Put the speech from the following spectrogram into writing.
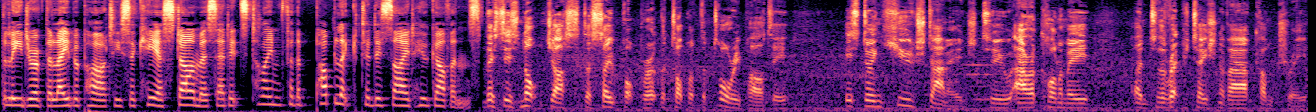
The leader of the Labour Party, Sir Keir Starmer, said it's time for the public to decide who governs. This is not just a soap opera at the top of the Tory party, it's doing huge damage to our economy and to the reputation of our country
